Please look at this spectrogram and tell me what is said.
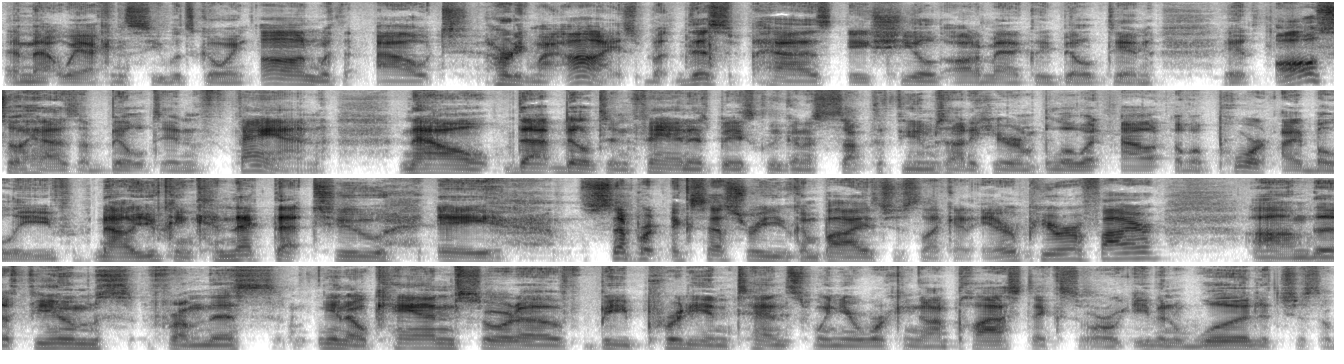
and that way I can see what's going on without hurting my eyes. But this has a shield automatically built in. It also has a built-in fan. Now that built-in fan is basically going to suck the fumes out of here and blow it out of a port, I believe. Now you can connect that to a separate accessory you can buy. It's just like an air purifier. Um, the fumes from this, you know, can sort of be pretty intense when you're working on plastics or even wood. It's just a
